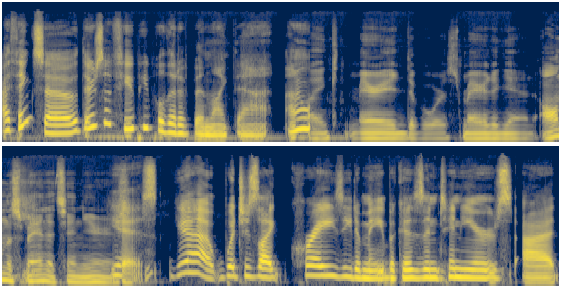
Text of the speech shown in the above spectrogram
I think so. There's a few people that have been like that. I don't, like married, divorced, married again, all in the span of ten years. Yes. Yeah, which is like crazy to me because in 10 years, I,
